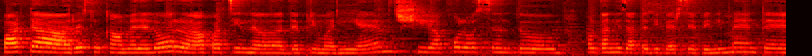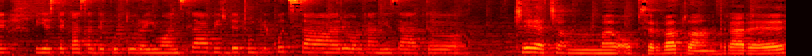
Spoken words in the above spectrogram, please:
Partea, restul camerelor aparțin uh, de primărie și acolo sunt uh, organizate diverse evenimente, este Casa de Cultură Ioan Slavici, deci un picuț s-a reorganizat uh, Ceea ce am observat la intrare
